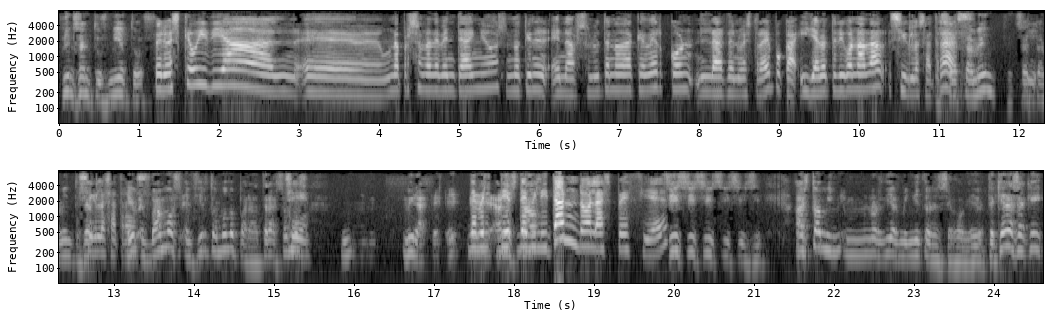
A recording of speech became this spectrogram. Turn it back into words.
¿Eh? Piensa en tus nietos. Pero es que hoy día una persona de 20 años no tiene en absoluto nada que ver con las de nuestra época. Y ya no te digo nada siglos atrás. Exactamente, exactamente. siglos atrás. Vamos, en cierto modo, para atrás. Somos Mira, eh, eh, eh, debilitando la especie. Sí, sí, sí, sí, sí, sí. Ha estado unos días mi nieto en Segovia. ¿Te quedas aquí?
